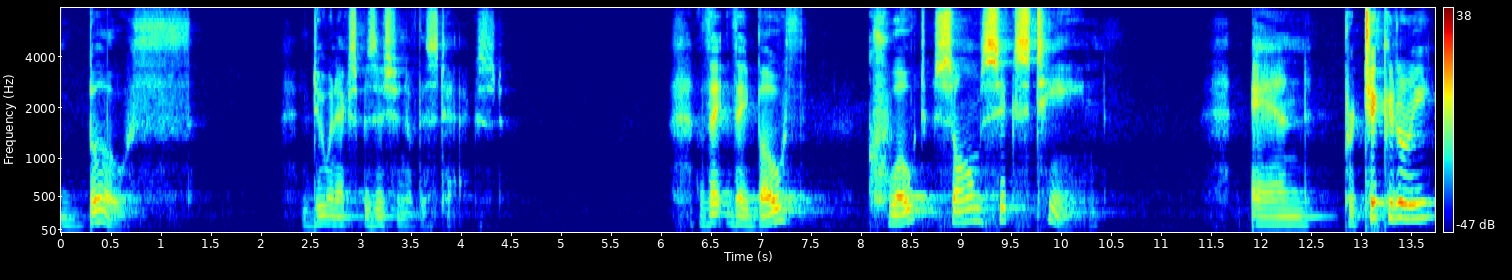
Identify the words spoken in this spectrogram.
both do an exposition of this text. They, they both quote Psalm 16 and particularly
